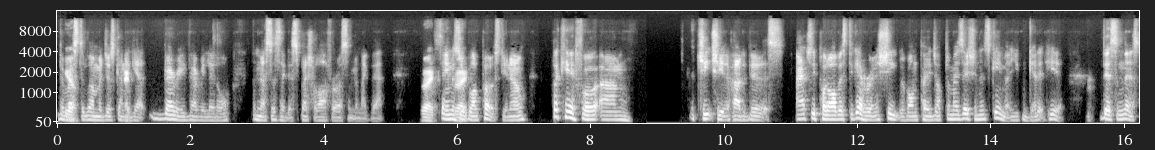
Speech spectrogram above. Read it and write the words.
The Yeah. rest of them are just going to get very, very little unless it's like a special offer or something like that. Right. Same as your blog post, you know. Click here for um the cheat sheet of how to do this. I actually put all this together in a sheet with on-page optimization and schema. You can get it here. This and this,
